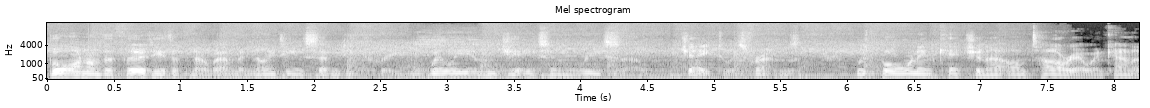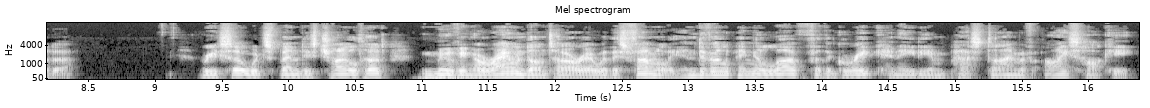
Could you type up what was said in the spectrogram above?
Born on the 30th of November 1973, William Jason Riso, Jay to his friends, was born in Kitchener, Ontario, in Canada. Riso would spend his childhood moving around Ontario with his family and developing a love for the great Canadian pastime of ice hockey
